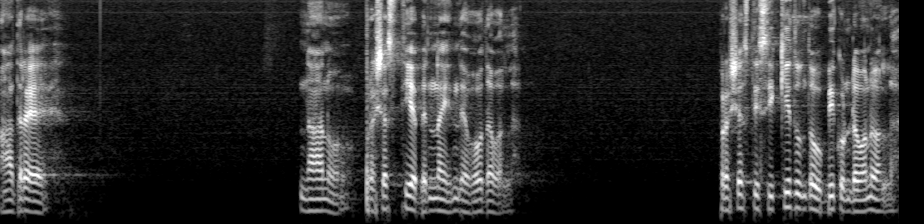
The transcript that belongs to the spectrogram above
ಆದರೆ ನಾನು ಪ್ರಶಸ್ತಿಯ ಬೆನ್ನ ಹಿಂದೆ ಹೋದವಲ್ಲ. ಪ್ರಶಸ್ತಿ ಸಿಕ್ಕಿತು ಅಂತ ಉಬ್ಬಿಕೊಂಡವನು ಅಲ್ಲ.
